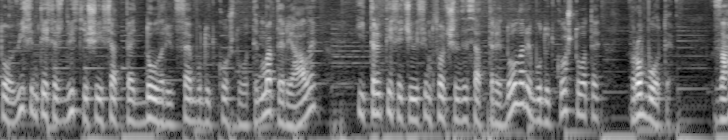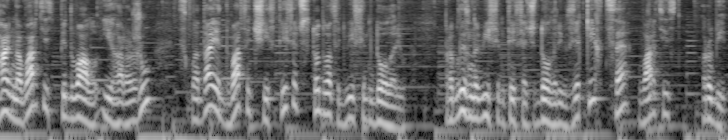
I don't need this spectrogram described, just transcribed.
то 8265 доларів це будуть коштувати матеріали, і 3863 долари будуть коштувати роботи. Загальна вартість підвалу і гаражу складає 26 128 доларів, приблизно 8 тисяч доларів з яких це вартість робіт.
